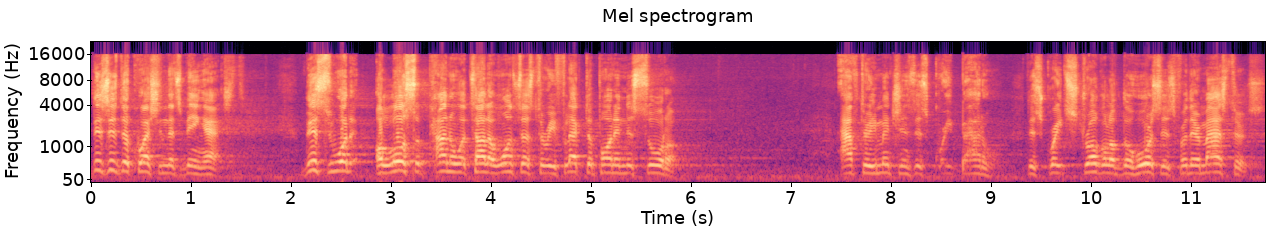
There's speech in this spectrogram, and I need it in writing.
This is the question that's being asked. This is what Allah subhanahu wa ta'ala wants us to reflect upon in this surah. After He mentions this great battle, this great struggle of the horses for their masters,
